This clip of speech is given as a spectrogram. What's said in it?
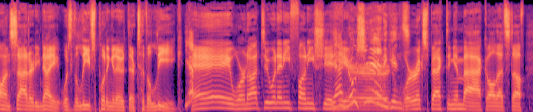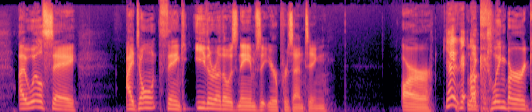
on Saturday night was the Leafs putting it out there to the league. Yep. Hey, we're not doing any funny shit Yeah, here. no shenanigans. We're expecting him back, all that stuff. I will say, I don't think either of those names that you're presenting are yeah. Okay. like uh, Klingberg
